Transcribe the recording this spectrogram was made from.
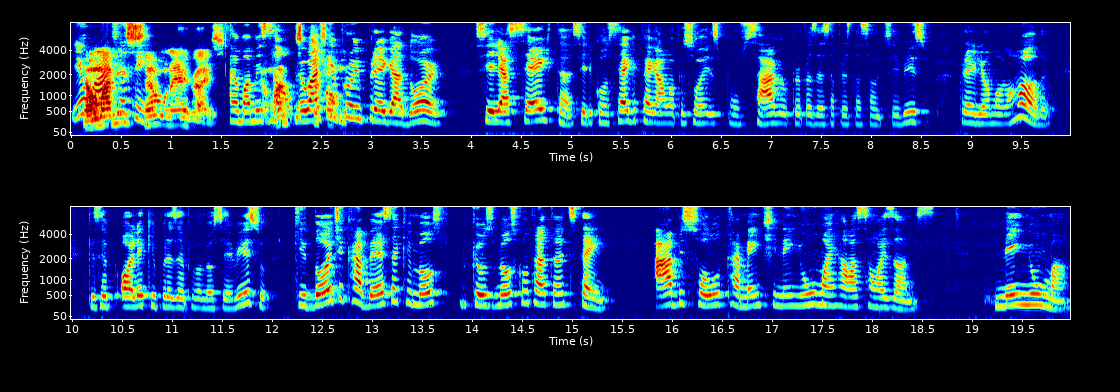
é uma assim, missão, assim, né, Joyce? É uma missão. É uma missão. Eu acho que para o empregador, se ele acerta, se ele consegue pegar uma pessoa responsável para fazer essa prestação de serviço, para ele é uma mão roda. Que você olha aqui, por exemplo, no meu serviço, que dor de cabeça que, meus, que os meus contratantes têm. Absolutamente nenhuma em relação a exames. Nenhuma.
